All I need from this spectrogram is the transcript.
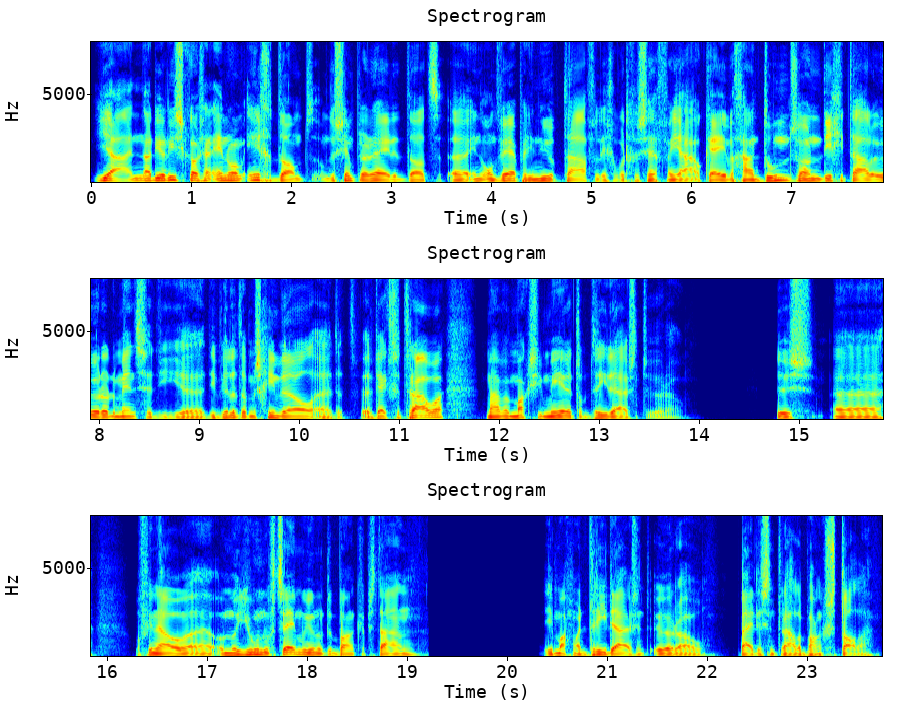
Ja, nou die risico's zijn enorm ingedampt om de simpele reden dat uh, in de ontwerpen die nu op tafel liggen wordt gezegd van ja oké, we gaan het doen, zo'n digitale euro. De mensen die, uh, die willen dat misschien wel, dat wekt vertrouwen, maar we maximeren het op 3000 euro. Dus of je nou een miljoen of twee miljoen op de bank hebt staan, je mag maar 3000 euro bij de centrale bank stallen.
